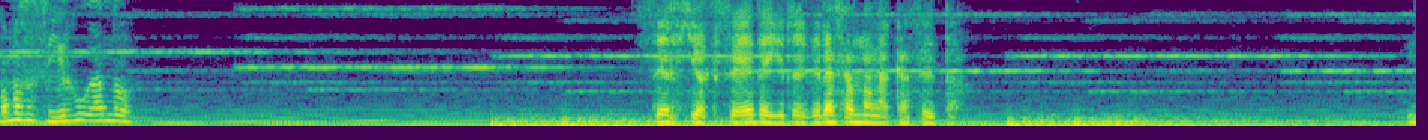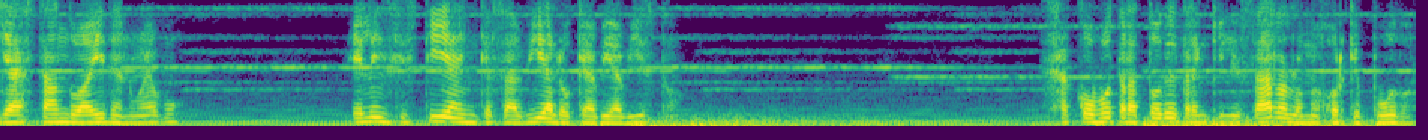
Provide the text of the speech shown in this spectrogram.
vamos a seguir jugando. Sergio accede y regresan a la caseta. Ya estando ahí de nuevo, él insistía en que sabía lo que había visto. Jacobo trató de tranquilizarlo lo mejor que pudo,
